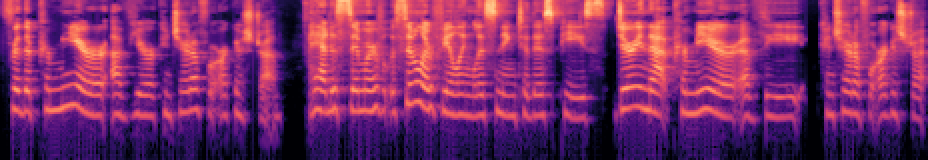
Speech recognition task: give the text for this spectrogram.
for the premiere of your Concerto for Orchestra. I had a similar similar feeling listening to this piece during that premiere of the Concerto for Orchestra.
